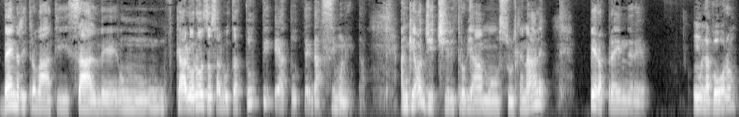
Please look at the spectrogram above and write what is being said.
Ben ritrovati, salve, un, un, caloroso saluto a tutti e a tutte da Simonetta. Anche oggi ci ritroviamo sul canale per apprendere un lavoro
